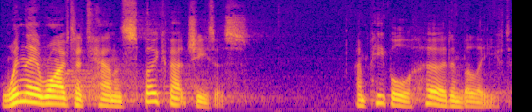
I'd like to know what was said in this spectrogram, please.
When they arrived in a town and spoke about Jesus, and people heard and believed,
